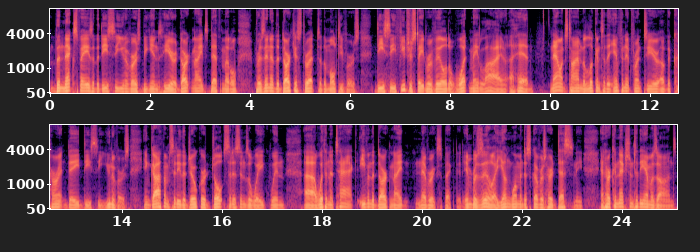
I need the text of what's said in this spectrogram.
The next phase of the DC universe begins here. Dark Knight's death metal presented the darkest threat to the multiverse. DC Future State revealed what may lie ahead. Now it's time to look into the infinite frontier of the current day DC universe. In Gotham City, the Joker jolts citizens awake when, uh, with an attack even the Dark Knight never expected. In Brazil, a young woman discovers her destiny and her connection to the Amazons.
